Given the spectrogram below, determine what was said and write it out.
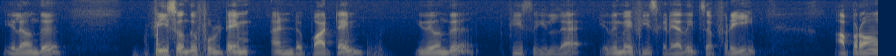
இதில் வந்து ஃபீஸ் வந்து full time and part time இது வந்து ஃபீஸ் இல்லை. எதுவுமே ஃபீஸ் கிடையாது. இட்ஸ் அ ஃப்ரீ அப்புறம்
